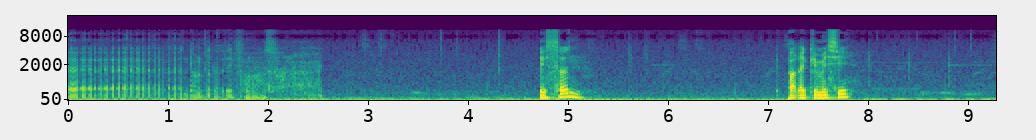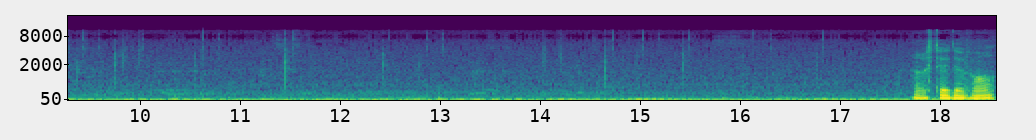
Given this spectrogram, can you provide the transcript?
Euh, dans le dos de la défense. Voilà. Et sonne. Pareil que Messi? Rester devant.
